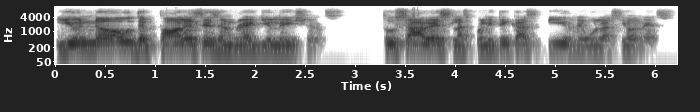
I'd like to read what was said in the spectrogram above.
You know the policies and regulations. Tú sabes las políticas y regulaciones.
